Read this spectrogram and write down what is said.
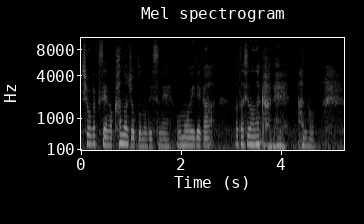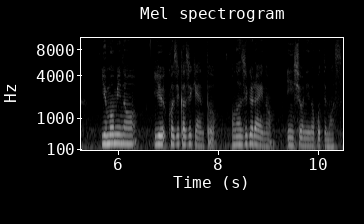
小学生の彼女とのですね思い出が私の中で あの湯もみの湯小鹿事件と同じぐらいの印象に残ってます。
